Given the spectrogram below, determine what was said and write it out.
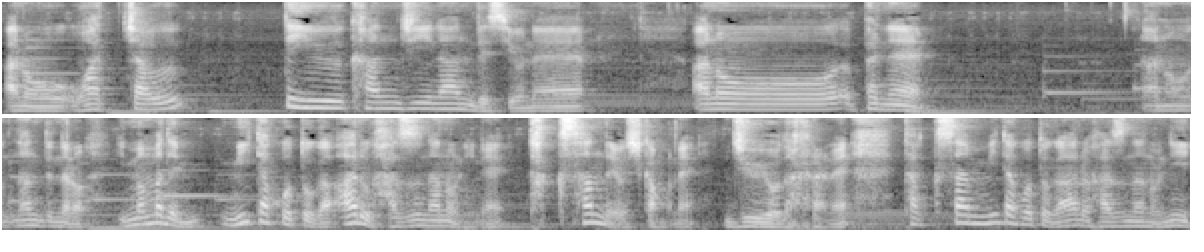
あの終わっちゃうっていう感じなんですよね。あのやっぱりね、あの、なんて言うんだろう、今まで見たことがあるはずなのにね、たくさんだよ、しかもね、重要だからね、たくさん見たことがあるはずなのに、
